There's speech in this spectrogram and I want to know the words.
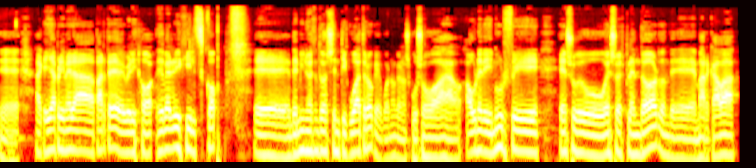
Eh, aquella primera parte de Beverly, Hills Cop eh, de 1984, que bueno, que nos puso a, a un Eddie Murphy en su, en su esplendor, donde marcaba.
